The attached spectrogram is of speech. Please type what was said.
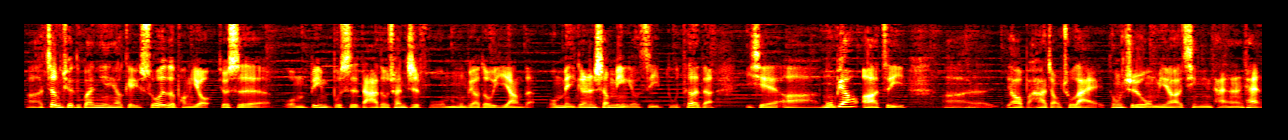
呃正确的观念要给所有的朋友，就是我们并不是大家都穿制服，我们目标都一样的，我们每个人生命有自己独特的一些啊、目标啊、自己呃要把它找出来。同时，我们也要请您谈谈看，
